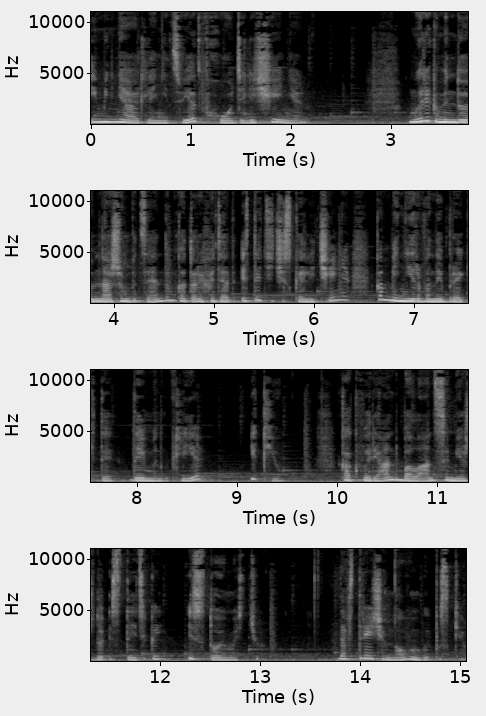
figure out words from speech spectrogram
и меняют ли они цвет в ходе лечения. Мы рекомендуем нашим пациентам, которые хотят эстетическое лечение, комбинированные брекеты Damon Clear и Q, как вариант баланса между эстетикой и стоимостью. До встречи в новом выпуске.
